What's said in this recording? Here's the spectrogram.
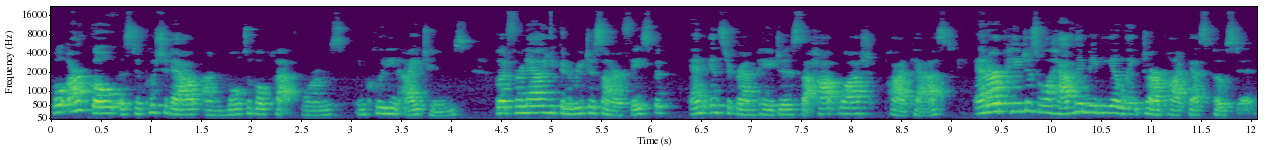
Well, our goal is to push it out on multiple platforms, including iTunes. But for now, you can reach us on our Facebook and Instagram pages, the Hot Wash Podcast, and our pages will have the media link to our podcast posted.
